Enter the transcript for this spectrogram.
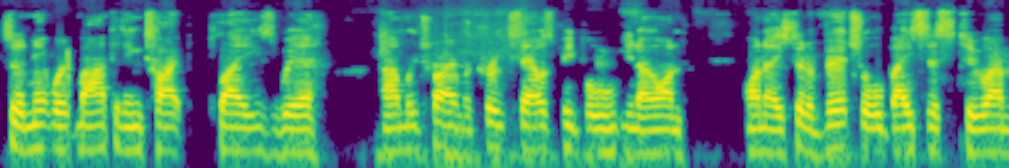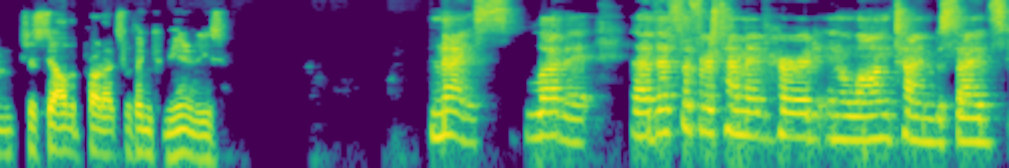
sort of network marketing type plays where um, we try and recruit salespeople, you know, on on a sort of virtual basis to um to sell the products within communities. Nice, love it. Uh, that's the first time I've heard in a long time, besides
